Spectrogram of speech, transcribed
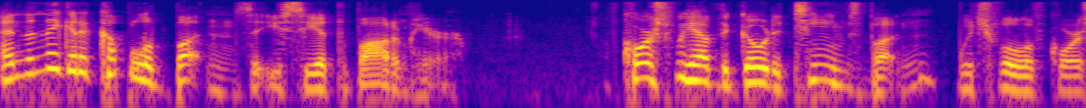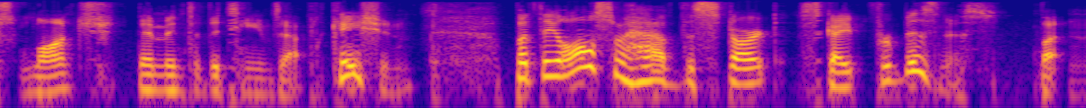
And then they get a couple of buttons that you see at the bottom here. Of course, we have the Go to Teams button, which will, of course, launch them into the Teams application. But they also have the Start Skype for Business button.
